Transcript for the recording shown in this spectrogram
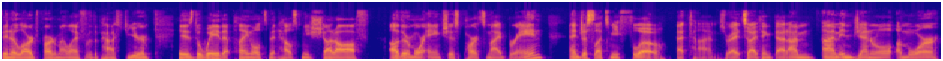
been a large part of my life over the past year is the way that playing Ultimate helps me shut off other more anxious parts of my brain and just lets me flow at times, right? So I think that I'm I'm in general a more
